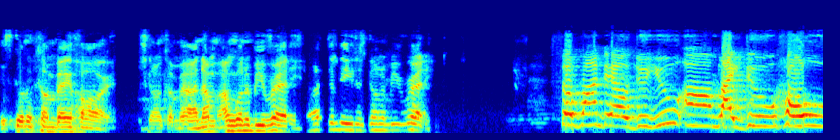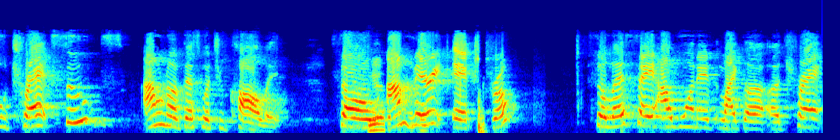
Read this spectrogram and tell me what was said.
it's gonna come back hard. It's gonna come back, and I'm I'm gonna be ready. Athlete is gonna be ready. So Rondale, do you um like do whole track suits? I don't know if that's what you call it. So Yeah. I'm very extra. So let's say I wanted like a, a track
